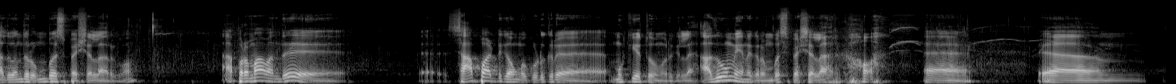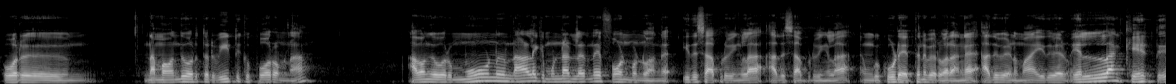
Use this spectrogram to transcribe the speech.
அது வந்து ரொம்ப ஸ்பெஷலாக இருக்கும். அப்புறமா வந்து சாப்பாட்டுக்கு அவங்க கொடுக்குற முக்கியத்துவம் இருக்குல்ல அதுவும் எனக்கு ரொம்ப ஸ்பெஷலாக இருக்கும். ஒரு நம்ம வந்து ஒருத்தர் வீட்டுக்கு போகிறோம்னா அவங்க ஒரு மூணு நாளைக்கு முன்னாடிலேருந்தே ஃபோன் பண்ணுவாங்க இது சாப்பிடுவீங்களா? அது சாப்பிடுவீங்களா? உங்கள் கூட எத்தனை பேர் வராங்க? அது வேணுமா? இது வேணும்? எல்லாம் கேட்டு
